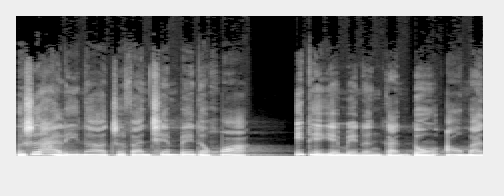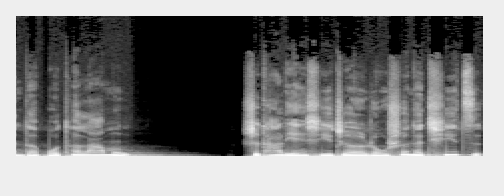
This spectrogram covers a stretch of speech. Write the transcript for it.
可是海丽娜这番谦卑的话，一点也没能感动傲慢的伯特拉姆。使他怜惜这柔顺的妻子。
